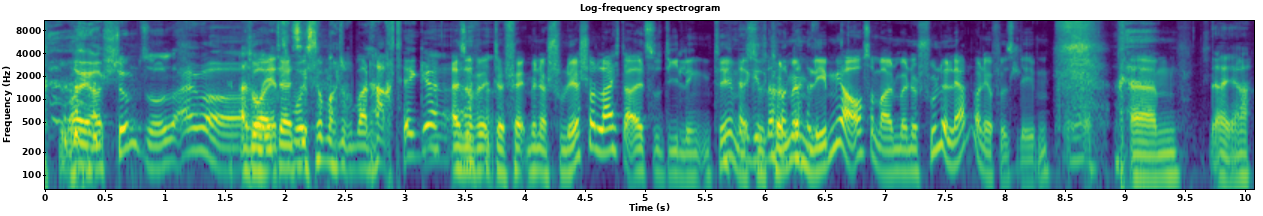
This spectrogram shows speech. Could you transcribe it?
oh ja, stimmt so, ist einfach. Also Boah, jetzt, das wo ich so mal drüber nachdenke. Also das fällt mir in der Schule ja schon leichter als so die linken Themen. Das genau können wir im das. Leben ja auch so machen. In der Schule lernt man ja fürs Leben. ähm, Naja.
